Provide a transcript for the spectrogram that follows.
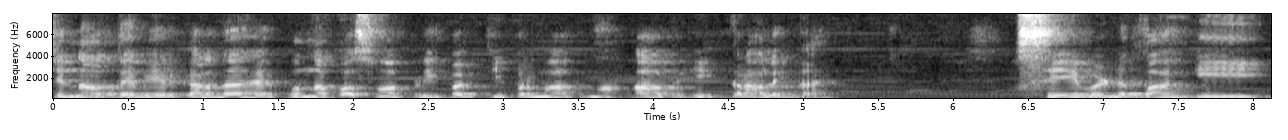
ਜਿਨ੍ਹਾਂ ਉੱਤੇ ਮਿਹਰ ਕਰਦਾ ਹੈ, ਉਹਨਾਂ ਪਾਸੋਂ ਆਪਣੀ ਭਗਤੀ ਪ੍ਰਮਾਤਮਾ ਆਪ ਹੀ ਕਰਾ ਲੈਂਦਾ ਹੈ। ਸੇਵਡ ਭਾਗੀ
